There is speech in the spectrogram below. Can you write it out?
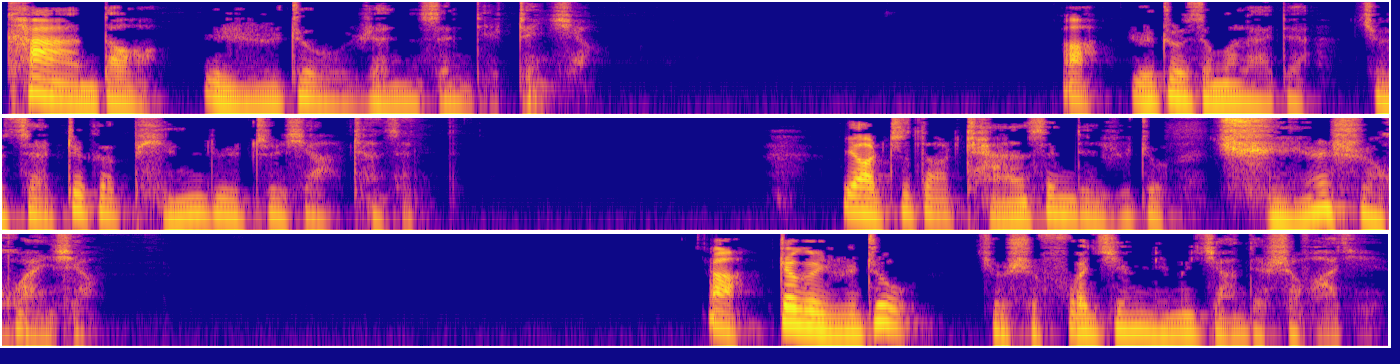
看到宇宙人生的真相啊！宇宙怎么来的？就在这个频率之下产生的。要知道，产生的宇宙全是幻象啊！这个宇宙就是佛经里面讲的十法界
